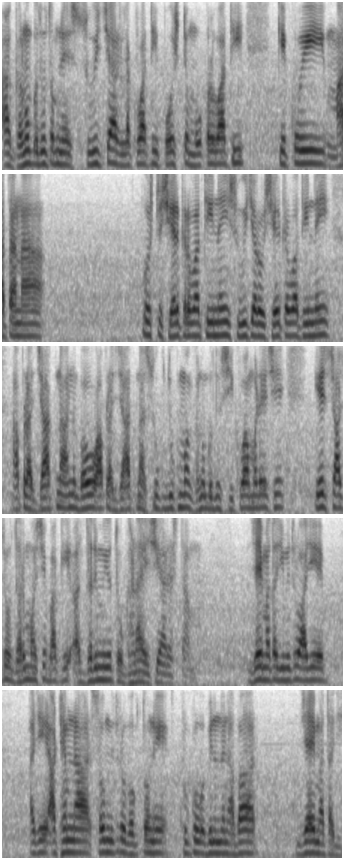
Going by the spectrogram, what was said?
આ ઘણું બધું તમને સુવિચાર લખવાથી, પોસ્ટ મોકલવાથી કે કોઈ માતાના પોસ્ટ શેર કરવાથી નહીં, સુવિચારો શેર કરવાથી નહીં. આપણા જાતના અનુભવો, આપણા જાતના સુખ દુઃખમાં ઘણું બધું શીખવા મળે છે. એ જ સાચો ધર્મ છે. બાકી અધર્મીઓ તો ઘણાય છે આ રસ્તામાં. જય માતાજી મિત્રો, આજે આજે આઠમના સૌ મિત્રો ભક્તોને ખૂબ ખૂબ અભિનંદન આભાર. જય માતાજી.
